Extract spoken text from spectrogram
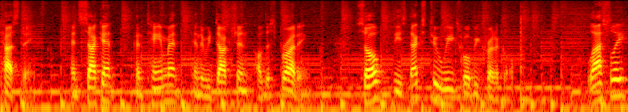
testing. And second, containment and the reduction of the spreading. So, these next two weeks will be critical. Lastly,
